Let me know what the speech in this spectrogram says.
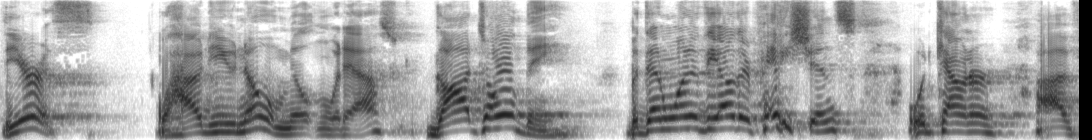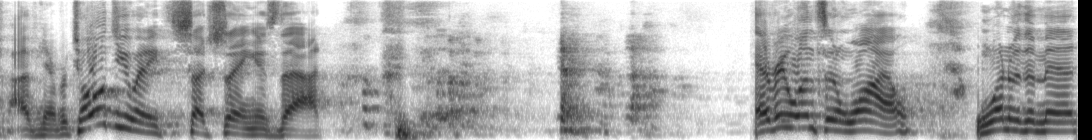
the earth. Well, how do you know? Milton would ask. God told me. But then one of the other patients would counter, I've, I've never told you any such thing as that. Every once in a while, one of the men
